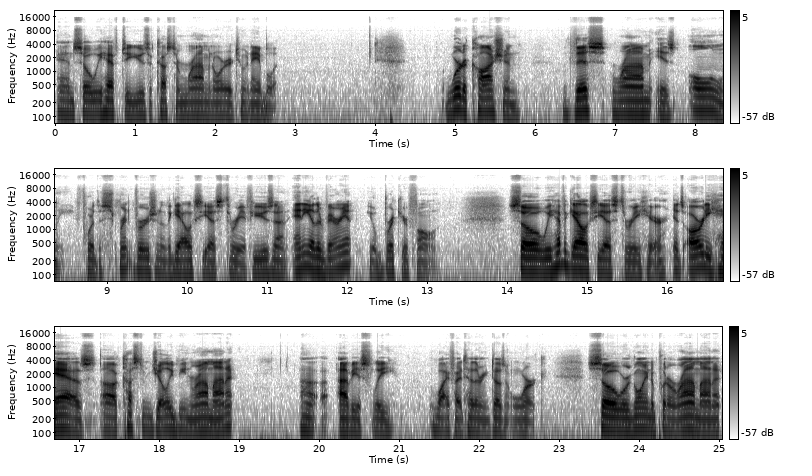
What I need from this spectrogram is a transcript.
and so we have to use a custom ROM in order to enable it. Word of caution, this ROM is only for the Sprint version of the Galaxy S3. If you use it on any other variant, you'll brick your phone. So we have a Galaxy S3 here. It already has a custom Jelly Bean ROM on it. Uh, obviously, Wi-Fi tethering doesn't work. So we're going to put a ROM on it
